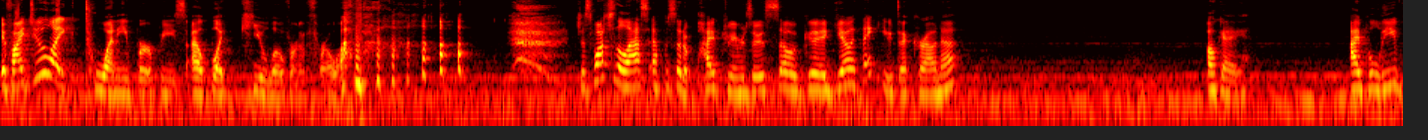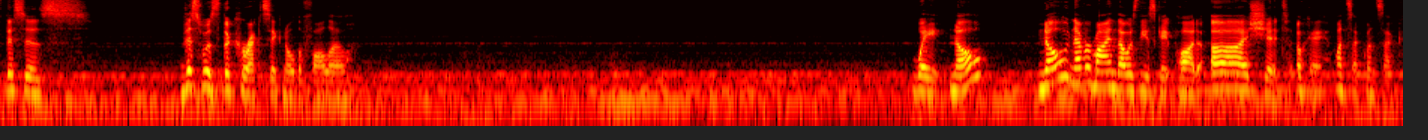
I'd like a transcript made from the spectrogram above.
If I do like 20 burpees, I'll like keel over and throw up. just watch the last episode of Pipe Dreamers. It was so good. Yo, thank you, Dekrona. Okay. I believe this is... This was the correct signal to follow. Wait, no? No, never mind. That was the escape pod. Uh, shit. Okay, one sec, one sec.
